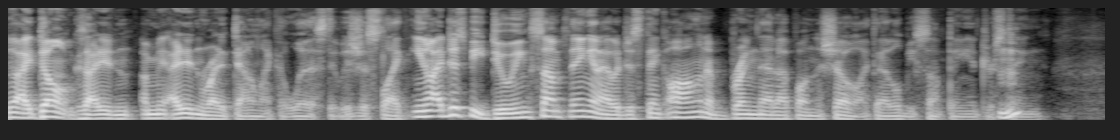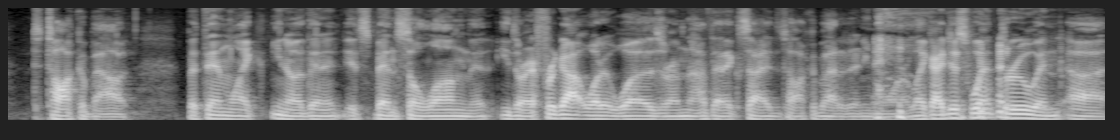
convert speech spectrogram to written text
No, I don't because I didn't. I mean, I didn't write it down like a list. It was just like you know, I'd just be doing something, and I would just think, oh, I'm going to bring that up on the show. Like that'll be something interesting Mm-hmm. to talk about. But then, like you know, then it, it's been so long that either I forgot what it was, or I'm not that excited to talk about it anymore. like I just went through and uh,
